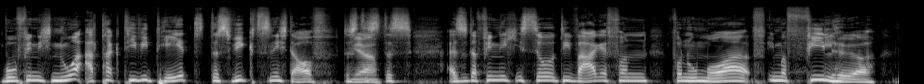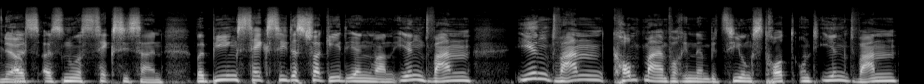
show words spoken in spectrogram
wo finde ich nur Attraktivität, das wiegt es nicht auf. Das, Ja. das, das, also da finde ich, ist so die Waage von, von Humor immer viel höher Ja. als, als nur sexy sein. Weil being sexy, das vergeht irgendwann. Irgendwann, irgendwann kommt man einfach in einen Beziehungstrott und irgendwann,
